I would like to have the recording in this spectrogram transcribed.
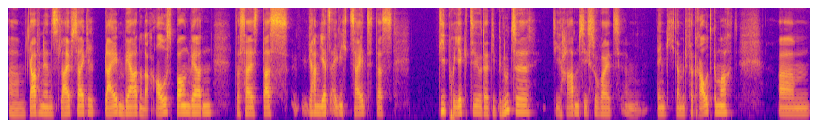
ähm, Governance, Lifecycle bleiben werden und auch ausbauen werden. Das heißt, dass wir haben jetzt eigentlich Zeit, dass die Projekte oder die Benutzer, die haben sich soweit, ähm, denke ich, damit vertraut gemacht. Ähm,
